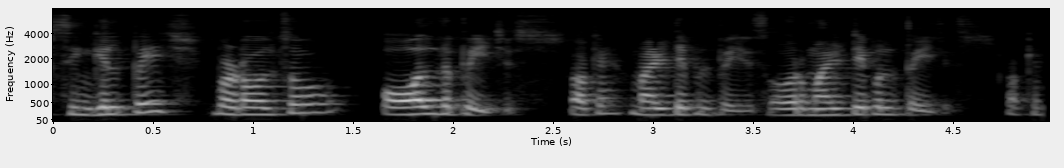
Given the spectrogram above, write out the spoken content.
single page, but also all the pages. Okay, multiple pages or multiple pages. Okay,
